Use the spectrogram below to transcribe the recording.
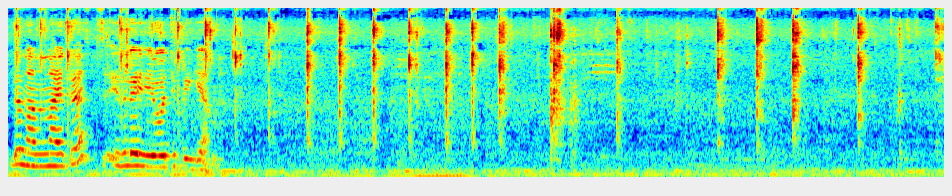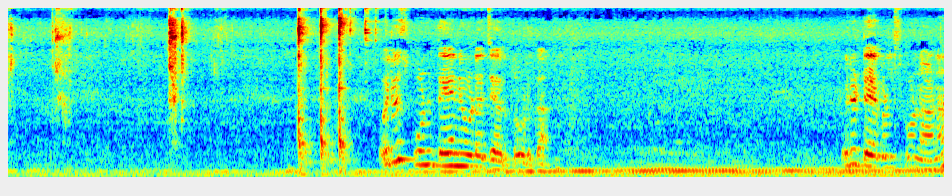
ഇത് നന്നായിട്ട് ഇതിൽ യോജിപ്പിക്കാം. ഒരു സ്പൂൺ തേൻ കൂടെ ചേർത്ത് കൊടുക്കാം. ഒരു ടേബിൾ സ്പൂൺ ആണ്.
